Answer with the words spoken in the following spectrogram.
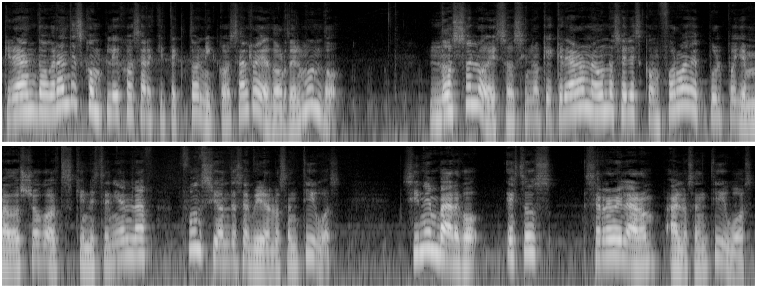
creando grandes complejos arquitectónicos alrededor del mundo. No solo eso, sino que crearon a unos seres con forma de pulpo llamados Shogots, quienes tenían la función de servir a los antiguos. Sin embargo, estos se rebelaron a los antiguos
